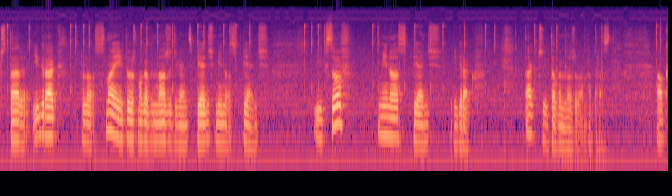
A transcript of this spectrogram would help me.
4y plus. No i tu już mogę wymnożyć, więc 5 minus 5 xów minus 5 y. Tak, czyli to wymnożyłem po prostu. Ok,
